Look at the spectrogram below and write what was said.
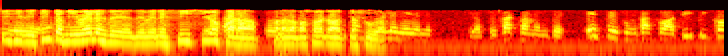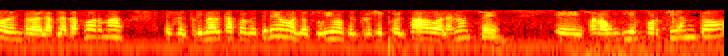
Sí, sí, eh, distintos niveles de, de beneficios para, para la persona que, que ayuda. niveles de beneficios, exactamente. Este es un caso atípico dentro de la plataforma, es el primer caso que tenemos, lo subimos el proyecto el sábado a la noche, eh, ya va un 10%,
